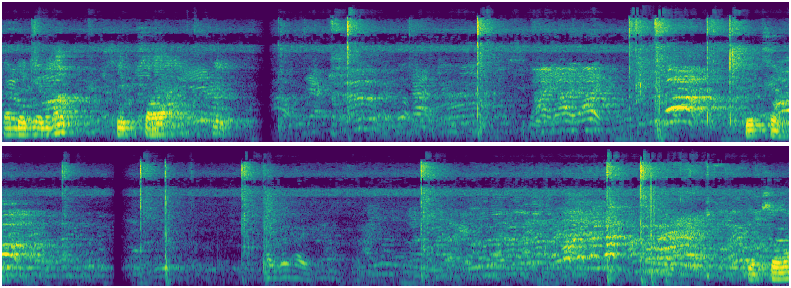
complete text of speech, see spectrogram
การเดินเกมนะครับสิบสองสิบเป็นส่งใครก็ใครเปลี่ยนส่ง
